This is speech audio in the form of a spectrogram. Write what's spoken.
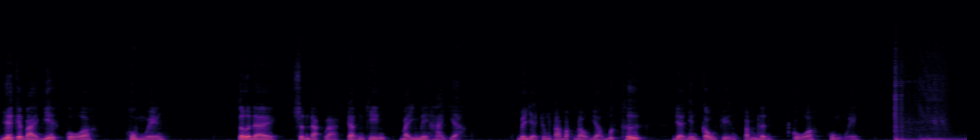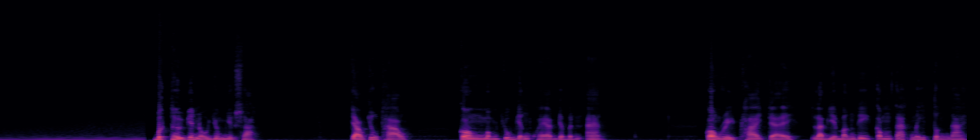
Với cái bài viết của Hùng Nguyễn, tựa đề xin đặt là Trận chiến 72 giờ. Bây giờ chúng ta bắt đầu vào bức thư và những câu chuyện tâm linh của Hùng Nguyễn. Bức thư với nội dung như sau. Chào chú Thảo, con mong chú vẫn khỏe và bình an. Con reply trễ là vì bận đi công tác mấy tuần nay.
